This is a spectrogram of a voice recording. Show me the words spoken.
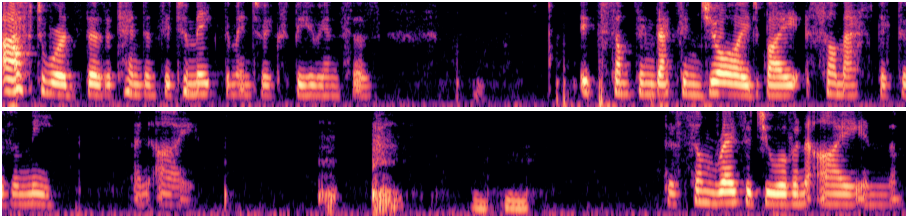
afterwards there's a tendency to make them into experiences. It's something that's enjoyed by some aspect of a me, an I. There's some residue of an I in them.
